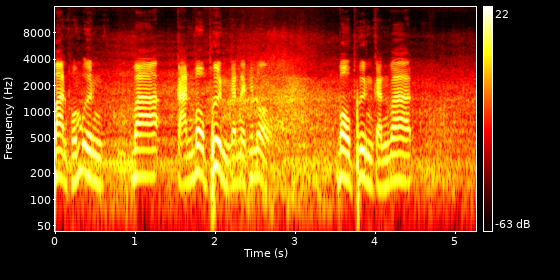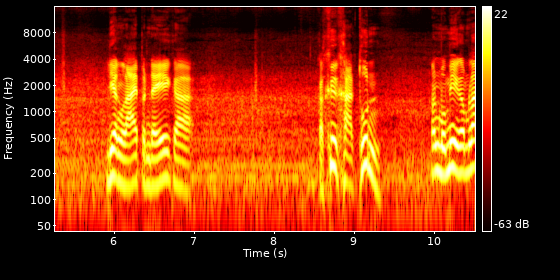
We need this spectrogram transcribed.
บ้านผมเอื่นว่าการเบ้าพื้นกันนะพี่น้องเบ้าพื้นกันว่าเลี้ยงหลายปันใดก็ก็คือขาดทุน มันบ่มีกำไร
